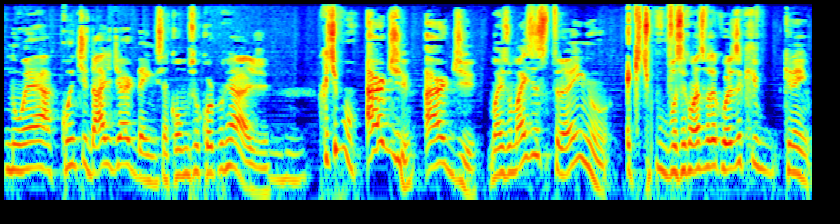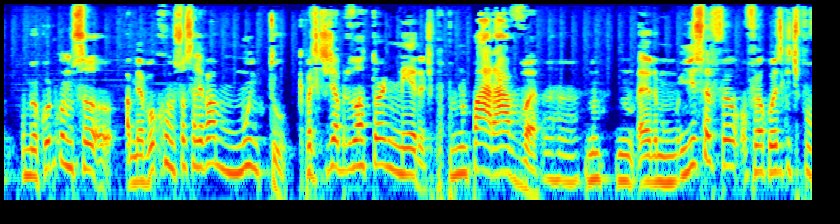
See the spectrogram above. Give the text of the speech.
não é a quantidade de ardência, é como o seu corpo reage. Uhum. Porque, tipo, arde, arde. Mas o mais estranho é que, tipo, você começa a fazer coisa que, que nem, o meu corpo começou, a minha boca começou a salivar muito. Que parece que tinha abrido uma torneira, tipo, não parava. Aham. Não- não- era, isso foi, foi uma coisa que, tipo,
